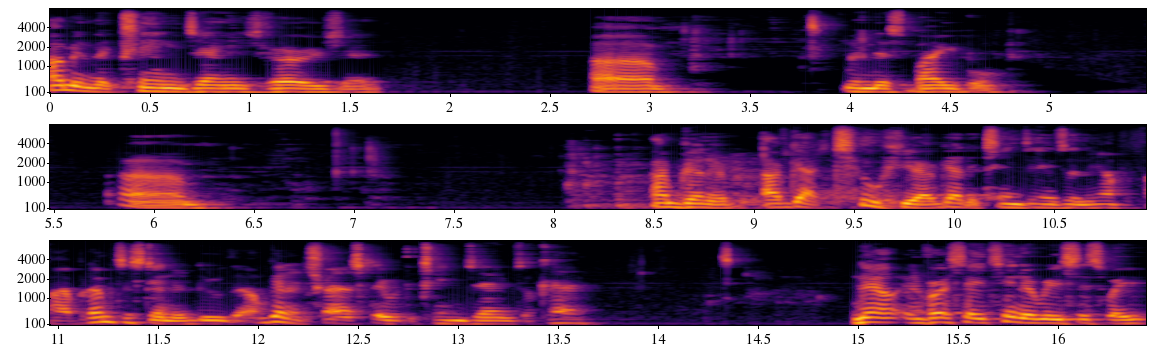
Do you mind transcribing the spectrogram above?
I'm in the King James version um, in this Bible. Um, I'm gonna. I've got two here. I've got the King James and the Amplified, but I'm just gonna do that. I'm gonna translate with the King James. Okay. Now, in verse 18, it reads this way:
